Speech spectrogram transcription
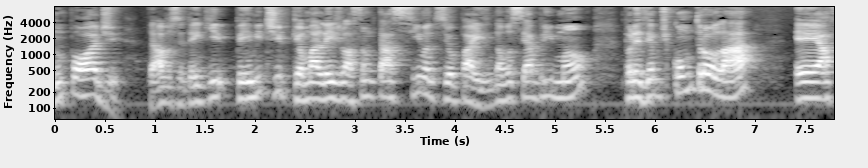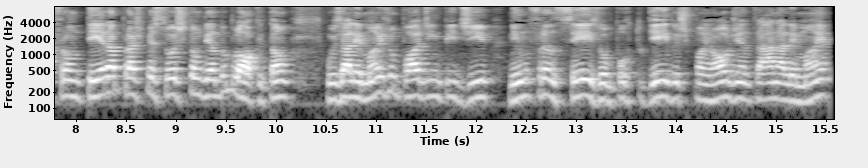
Não pode. Tá? Você tem que permitir, porque é uma legislação que está acima do seu país. Então você abrir mão, por exemplo, de controlar é, a fronteira para as pessoas que estão dentro do bloco. Então, os alemães não podem impedir nenhum francês ou português ou espanhol de entrar na Alemanha,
